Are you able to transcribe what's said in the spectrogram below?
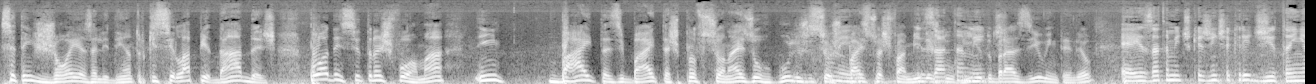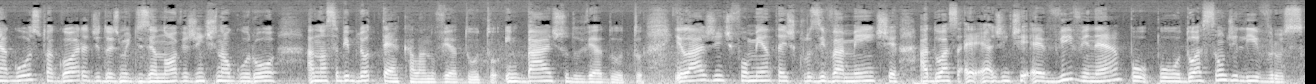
Você tem joias ali dentro que, se lapidadas, podem se transformar em baitas e baitas profissionais, orgulhos de seus mesmo. pais, suas famílias exatamente. do Rio, do Brasil, entendeu? É exatamente o que a gente acredita. Em agosto agora de 2019, a gente inaugurou a nossa biblioteca lá no viaduto, embaixo do viaduto. E lá a gente fomenta exclusivamente a doação, é, é, a gente é, vive, né, por, por doação de livros.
